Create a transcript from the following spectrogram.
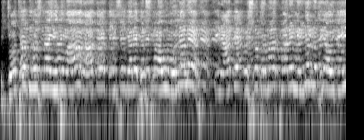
ચોથા દિવસના યુદ્ધમાં રાતે દિવસે જ્યારે ભીષ્મ આવું બોલ્યા ને, એ રાતે કૃષ્ણ પરમાત્માને નિંદર નથી આવતી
